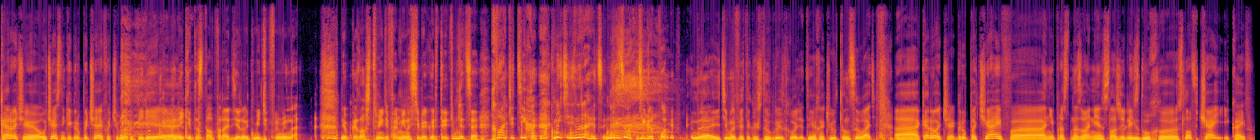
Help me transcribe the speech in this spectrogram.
Короче, участники группы Чаев очень много пере... Никита стал пародировать Митю Фомина. Мне показалось, что Митя Фомина себе говорит в третьем лице. Хватит, тихо, Мите не нравится, не называйте группой. Да, и Тимофей такой, что происходит? Я хочу танцевать. А, короче, группа Чаев, а, они просто название сложили из двух э, слов «чай» и «кайф».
